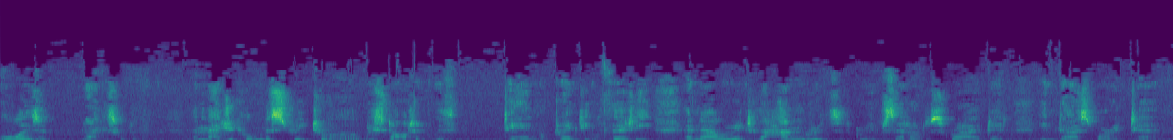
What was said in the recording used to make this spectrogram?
always a, like a sort of a magical mystery tour. We started with 10 or 20 or 30, and now we're into the hundreds of groups that are described in, in diasporic terms.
